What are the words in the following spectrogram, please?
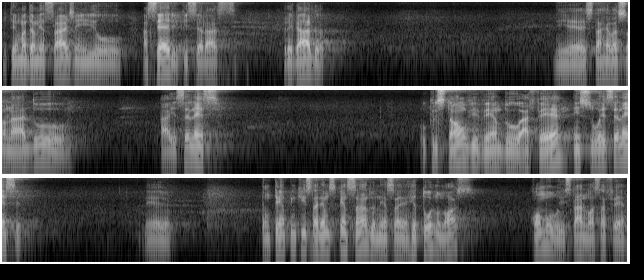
O tema da mensagem e o, a série que será pregada e é, está relacionado à excelência. o cristão vivendo a fé em sua excelência. É, é um tempo em que estaremos pensando nesse retorno nosso, como está a nossa fé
